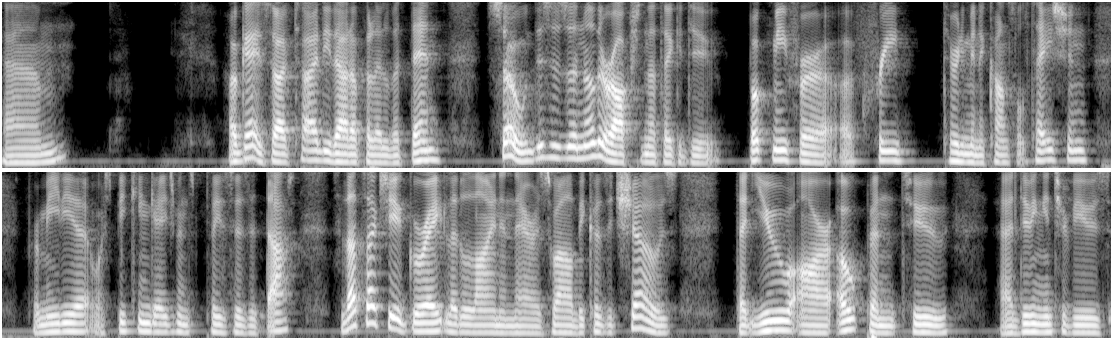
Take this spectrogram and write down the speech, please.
Um, okay, so I've tidied that up a little bit then. So this is another option that they could do. Book me for a free 30 minute consultation for media or speaking engagements, please visit that. So that's actually a great little line in there as well because it shows that you are open to uh, doing interviews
